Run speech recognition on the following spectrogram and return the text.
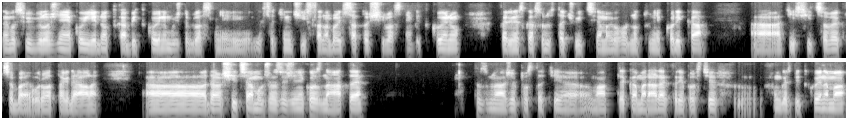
nemusí být vyloženě jako jednotka Bitcoinu, může to být vlastně desetiny čísla, nebo satoshi vlastně Bitcoinu, které dneska jsou dostačující a mají hodnotu několika a, tisícovek, třeba euro a tak dále. A další třeba možnost je, že někoho znáte, to znamená, že v podstatě máte kamaráda, který prostě funguje s bitcoinama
